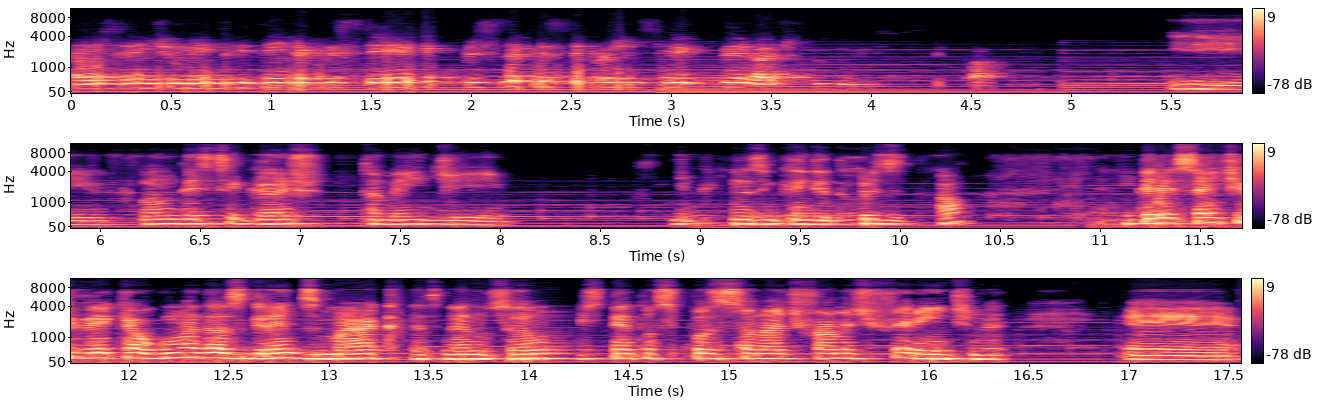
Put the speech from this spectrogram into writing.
é um sentimento que tende a crescer e precisa crescer para a gente se recuperar de tudo isso. E falando desse gancho também de, de pequenos empreendedores e tal, é interessante ver que algumas das grandes marcas né, nos ramos tentam se posicionar de forma diferente, né? é,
